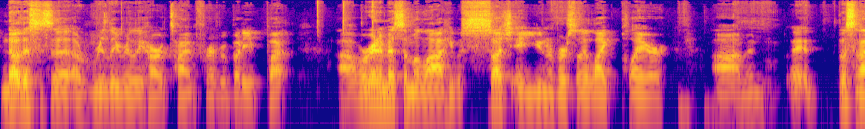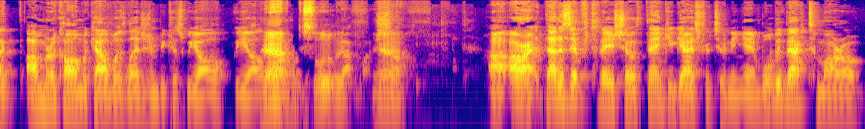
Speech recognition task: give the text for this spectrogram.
No, this is a, a really really hard time for everybody, but uh, we're gonna miss him a lot. He was such a universally liked player. Um, and listen, I, I'm gonna call him a Cowboy legend because we all we all Yeah, absolutely. that much. Yeah. So, uh, all right, that is it for today's show. Thank you guys for tuning in. We'll be back tomorrow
